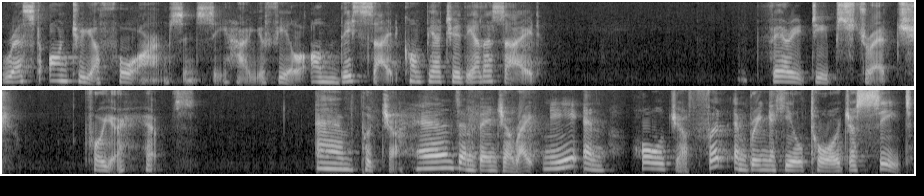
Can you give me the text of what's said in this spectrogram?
rest onto your forearms and see how you feel on this side compared to the other side. Very deep stretch for your hips. And put your hands and bend your right knee and hold your foot and bring your heel towards your seat.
